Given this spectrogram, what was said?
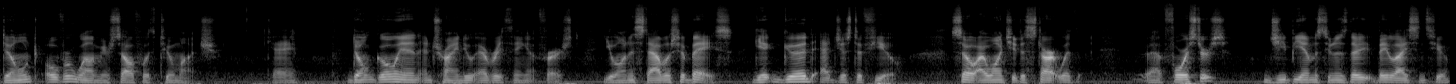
Don't overwhelm yourself with too much. Okay? Don't go in and try and do everything at first. You want to establish a base. Get good at just a few. So I want you to start with uh, Foresters, GPM as soon as they, they license you.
